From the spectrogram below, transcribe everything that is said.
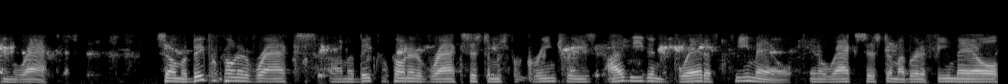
in racks. So I'm a big proponent of racks. I'm a big proponent of rack systems for green trees. I've even bred a female in a rack system. I bred a female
